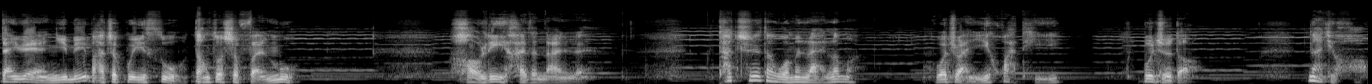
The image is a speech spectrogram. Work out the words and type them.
但愿你没把这归宿当作是坟墓。好厉害的男人！他知道我们来了吗？我转移话题，不知道。那就好。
